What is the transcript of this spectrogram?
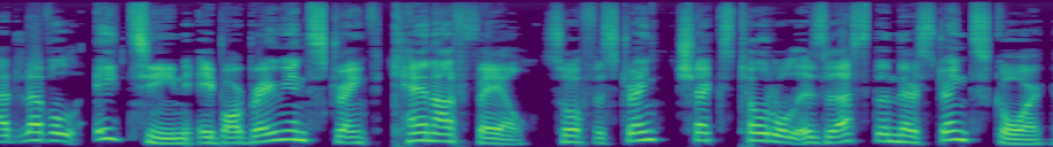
At level 18, a barbarian's strength cannot fail, so if a strength check's total is less than their strength score,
